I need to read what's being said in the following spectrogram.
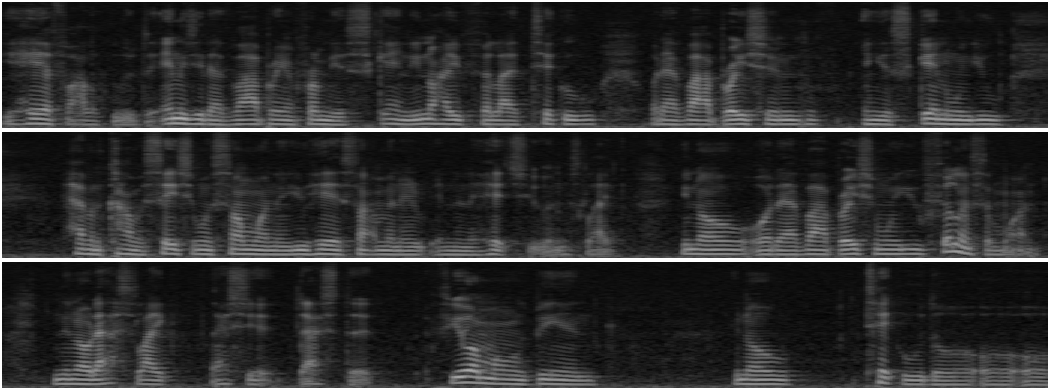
your hair follicles, the energy that's vibrating from your skin. You know how you feel like tickle or that vibration in your skin when you having a conversation with someone and you hear something and, it, and then it hits you and it's like, you know, or that vibration when you feeling someone. You know, that's like that shit. That's the pheromones being, you know, tickled or, or, or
